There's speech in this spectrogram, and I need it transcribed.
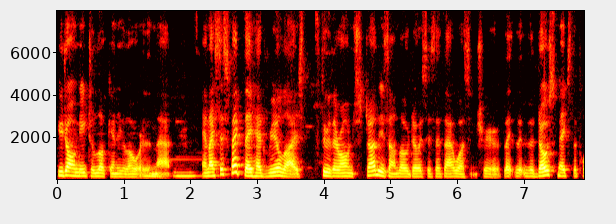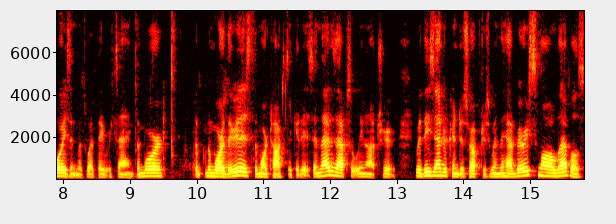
you don't need to look any lower than that. And I suspect they had realized through their own studies on low doses that that wasn't true. The, the, the dose makes the poison, was what they were saying. The more the, the, more there is, the more toxic it is. And that is absolutely not true. With these endocrine disruptors, when they have very small levels,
